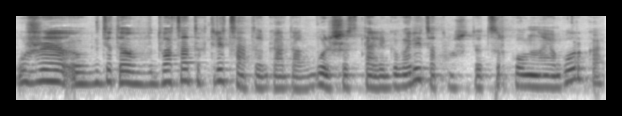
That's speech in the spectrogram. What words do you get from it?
уже где-то в 20-30-х годах. Больше стали говорить о том, что это церковная горка.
